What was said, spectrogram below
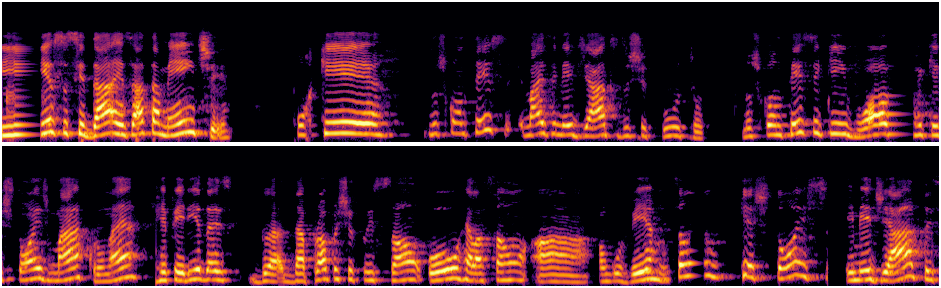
E isso se dá exatamente porque nos contextos mais imediatos do Instituto, nos contextos que envolvem questões macro, né, referidas da, da própria instituição ou relação a- ao governo, são questões imediatas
